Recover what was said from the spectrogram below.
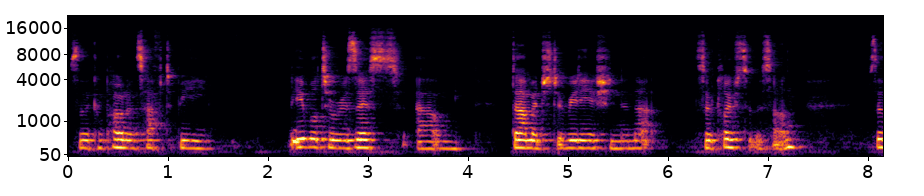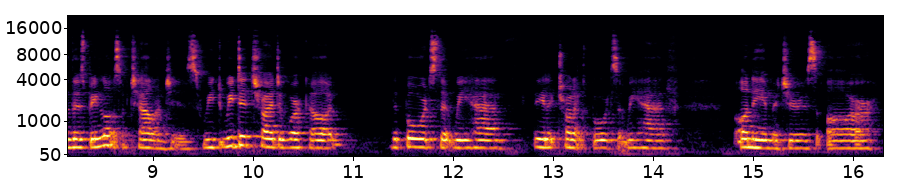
So the components have to be able to resist um, damage to radiation in that so close to the sun. So there's been lots of challenges. We we did try to work out the boards that we have, the electronics boards that we have on the imagers are,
